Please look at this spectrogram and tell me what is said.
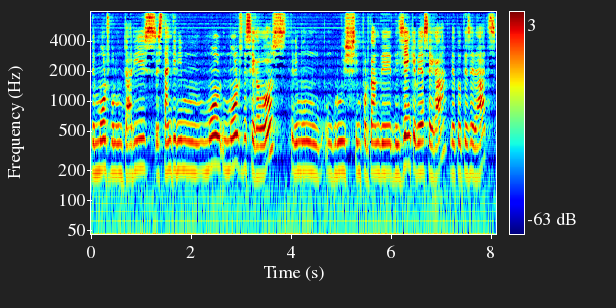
de molts voluntaris. Aquest any tenim molt, molts de segadors, tenim un, un gruix important de, de gent que ve a segar, de totes edats,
